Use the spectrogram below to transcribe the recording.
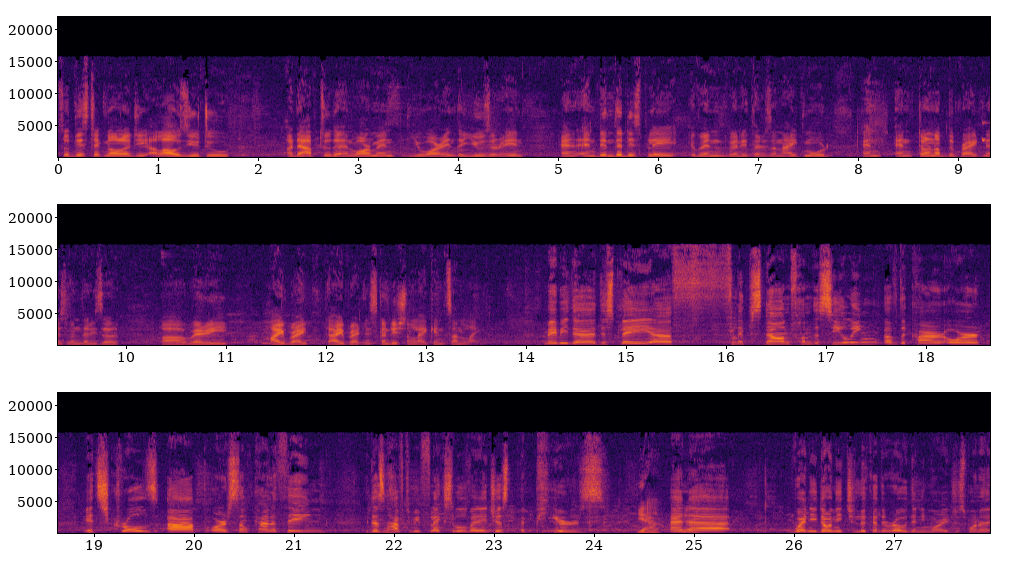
so this technology allows you to adapt to the environment you are in, the user in, and, and dim the display when, when there is a night mode, and, and turn up the brightness when there is a uh, very high bright high brightness condition like in sunlight. maybe the display uh, flips down from the ceiling of the car or it scrolls up or some kind of thing it doesn't have to be flexible but it just appears Yeah, and yeah. uh, when you don't need to look at the road anymore you just want to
